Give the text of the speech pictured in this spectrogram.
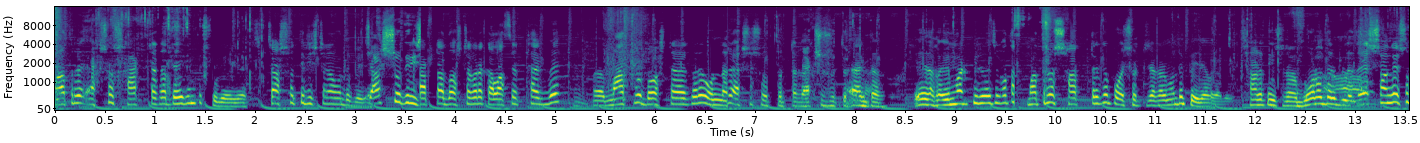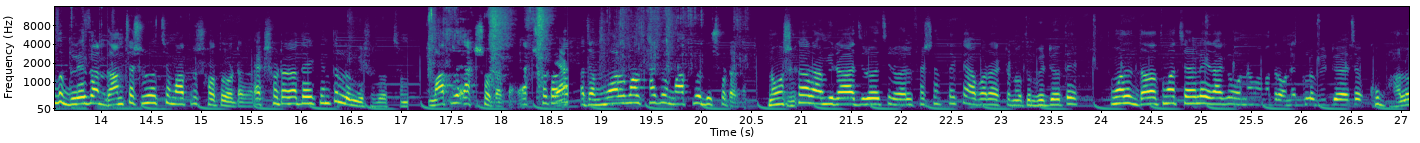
মাত্র একশো ষাট টাকা থেকে কিন্তু শুরু হয়ে যাচ্ছে। চারশো তিরিশ টাকার মধ্যে পেয়ে চারশো তিরিশ। চারটা দশ টাকা করে কালার সেট থাকবে। মাত্র দশ টাকা করে অন্য একশো সত্তর টাকা। একশো সত্তর টাকা। একদম। এই দেখো এমআরপি রয়েছে কত? মাত্র ষাট থেকে পঁয়ষট্টি টাকার মধ্যে পেয়ে যাবে। সাড়ে তিনশো টাকা। বড়দের ব্লেজার এর সঙ্গে শুধু ব্লেজার গামছা শুরু হচ্ছে মাত্র সতেরো টাকা। একশো টাকা থেকে কিন্তু লুঙ্গি শুরু হচ্ছে। মাত্র একশো টাকা একশো টাকা? আচ্ছা মল মল থাকবে মাত্র দুশো টাকা। নমস্কার আমি রাজ রয়েছি রয়্যাল ফ্যাশন থেকে। আবারও একটা নতুন ভিডিওতে। তোমাদের দাদা তোমার চ্যানেলে এর আগে অন্য আমাদের অনেকগুলো ভিডিও আছে। খুব ভালো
